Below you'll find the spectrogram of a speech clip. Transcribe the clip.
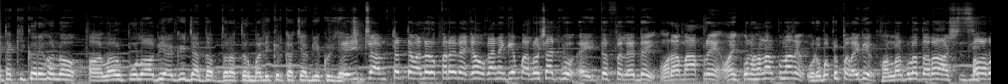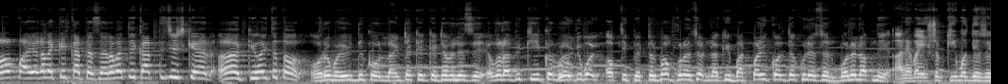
এটা কি করে হলো? আলার পোলা আমি আগে জানতাম ধরা তোর মালিকের কাছে আমি করে এই যাচ্ছি ড্রামটা দেওয়ালের উপরে রেখে ওখানে গিয়ে ভালো সাজবো এই তো ফেলে দেয় ওরা বাপরে ওই কোন হালার পোলা রে ওরা বাপরে পালাই রে হালার পোলা তারা আসছে। ওরা ভাই এগুলা কি কাটতেছে আরে ভাই তুই কাটতেছিস কেন? কি হয়েছে তোর? আরে ভাই দেখো লাইনটা কে কেটে ফেলেছে। এগুলো আমি কি করব? ওই যে ভাই আপনি পেট্রোল পাম্প খুলেছেন নাকি বাটপাড়ি কলতে খুলেছেন? বলেন আপনি। আরে ভাই এসব কি বলতেছে?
